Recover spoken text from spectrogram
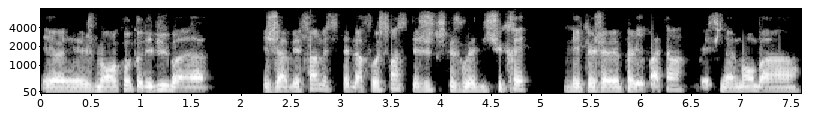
Et, et je me rends compte qu'au début, bah, j'avais faim, mais c'était de la fausse faim. C'était juste parce que je voulais du sucré mm. et que j'avais pas eu le matin. Et finalement, bah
